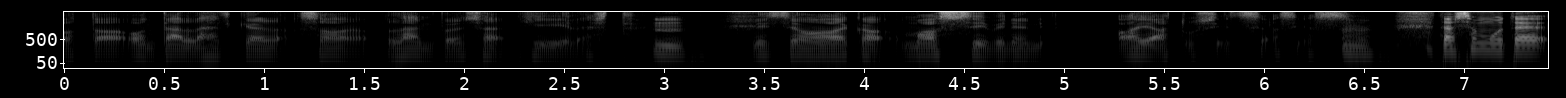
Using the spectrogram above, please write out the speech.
ota, on tällä hetkellä saa lämpönsä hiilestä. Mm. Niin se on aika massiivinen ajatus itse asiassa. Mm. Tässä muuten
